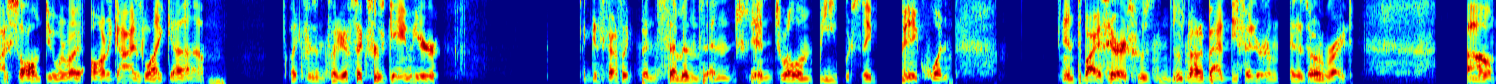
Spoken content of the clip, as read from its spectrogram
I saw him do it on a guys like uh like for instance like a Sixers game here against guys like Ben Simmons and and Joel Embiid, which is a big one, and Tobias Harris, who's who's not a bad defender in his own right. Um,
